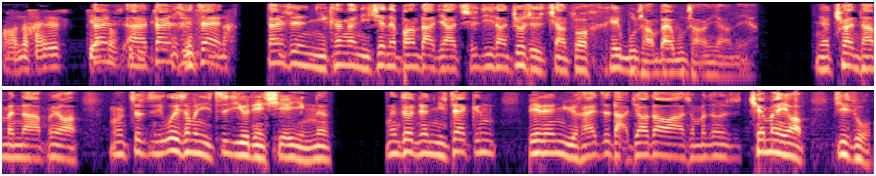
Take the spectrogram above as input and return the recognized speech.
啊，那还是但是啊、但是在但是你看看你现在帮大家，实际上就是像做黑无常、白无常一样的呀。你要劝他们呐、不要，嗯，这是为什么你自己有点邪淫呢？那这这你在跟别人女孩子打交道啊，什么的，千万要记住，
